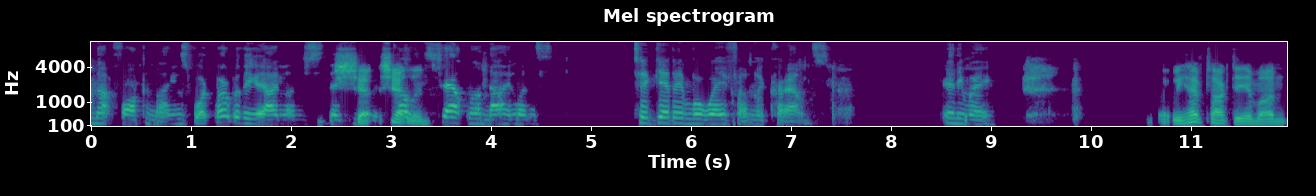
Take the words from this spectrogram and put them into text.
not Falkland Islands. What what were the islands? that you Shet- would- oh, Shetland. Shetland Islands to get him away from the crowds. Anyway, we have talked to him on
